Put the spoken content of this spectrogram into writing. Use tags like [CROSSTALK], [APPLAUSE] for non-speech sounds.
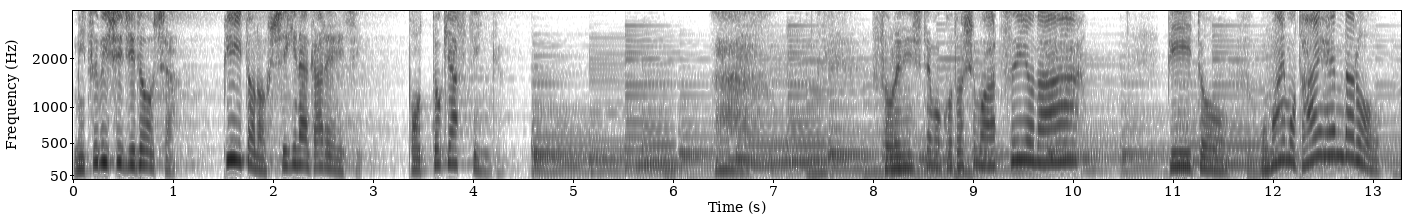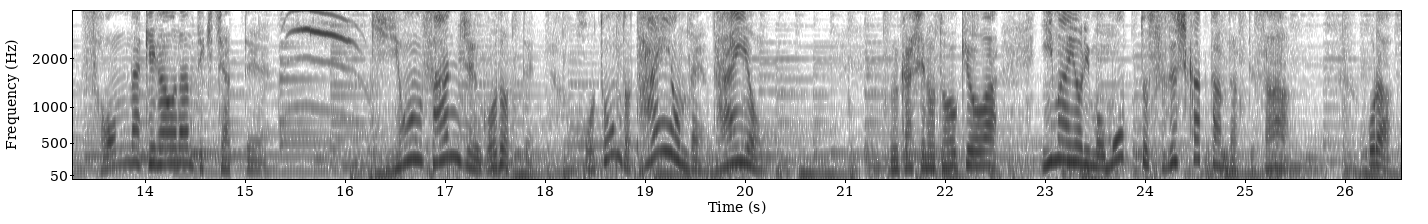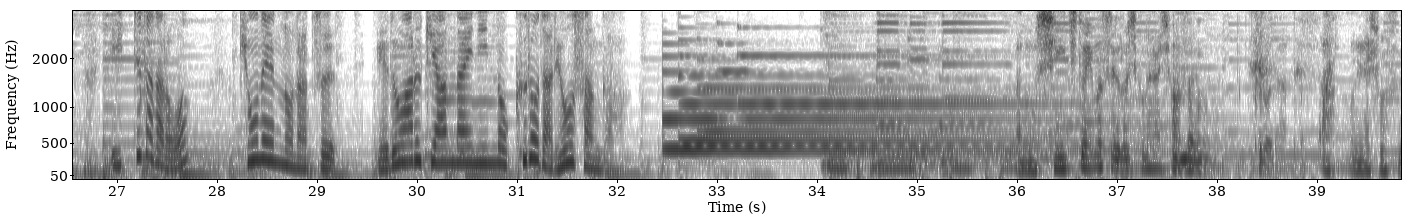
三菱自動車「ピートの不思議なガレージ」「ポッドキャスティング」はあそれにしても今年も暑いよな。ピートお前も大変だろう。そんな毛皮なんて着ちゃって。気温35度ってほとんど体温だよ体温。昔の東京は今よりももっと涼しかったんだってさ。ほら言ってただろ？去年の夏江戸歩き案内人の黒田亮さんがあの新一と言います。よろしくお願いします。黒田です。あお願いします。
